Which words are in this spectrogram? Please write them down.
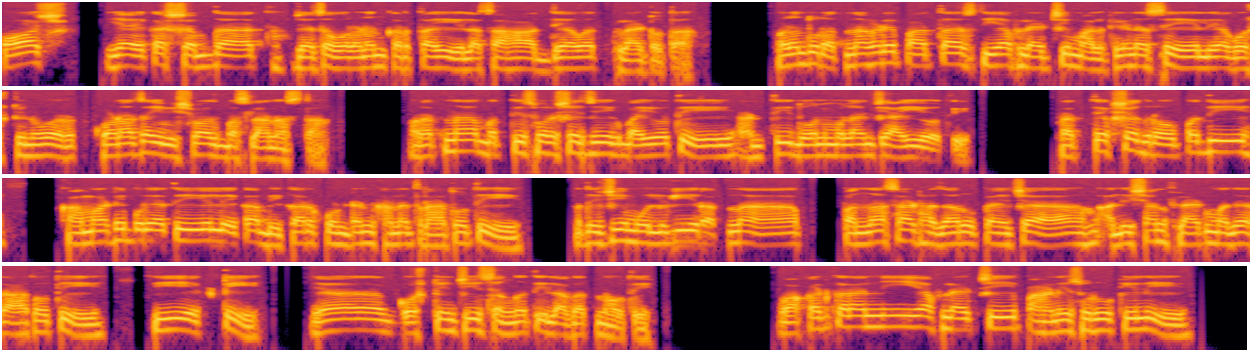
पॉश या एका शब्दात ज्याचं वर्णन करता येईल असा हा अद्ययावत फ्लॅट होता. परंतु रत्नाकडे पाहताच ती या फ्लॅटची मालकीण असेल या गोष्टींवर कोणाचाही विश्वास बसला नसता. रत्ना बत्तीस वर्षाची एक बाई होती आणि ती दोन मुलांची आई होती. प्रत्यक्ष द्रौपदी कामाठीपुऱ्यातील एका भिकार कुंटणखान्यात राहत होती. तिची मुलगी रत्ना पन्नास साठ हजार रुपयाच्या आलिशान फ्लॅटमध्ये राहत होती. ती एकटी या गोष्टींची संगती लागत नव्हती. वाकडकरांनी या फ्लॅटची पाहणी सुरू केली.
